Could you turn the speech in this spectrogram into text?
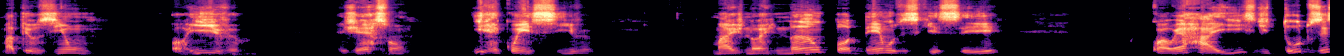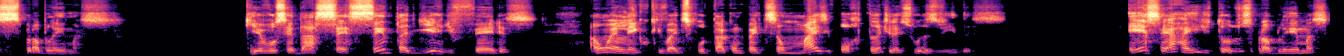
Mateuzinho horrível. Gerson irreconhecível. Mas nós não podemos esquecer qual é a raiz de todos esses problemas que é você dar 60 dias de férias a um elenco que vai disputar a competição mais importante das suas vidas. Essa é a raiz de todos os problemas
